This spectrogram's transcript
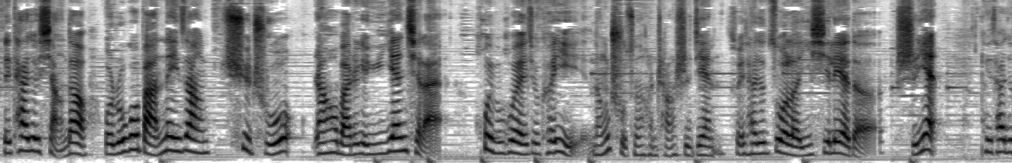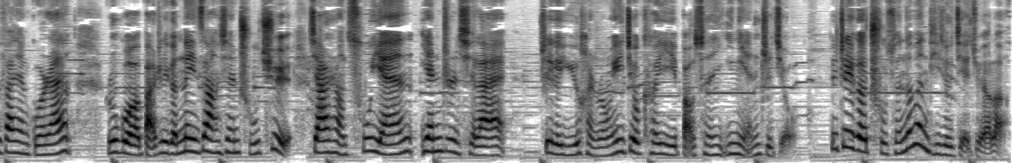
所以他就想到，我如果把内脏去除，然后把这个鱼腌起来。会不会就可以能储存很长时间？所以他就做了一系列的实验，所以他就发现，果然，如果把这个内脏先除去，加上粗盐腌制起来，这个鱼很容易就可以保存一年之久。对这个储存的问题就解决了。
